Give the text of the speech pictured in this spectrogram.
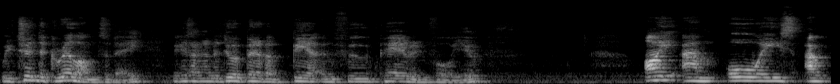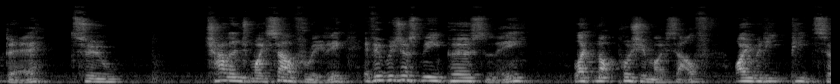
We've turned the grill on today because I'm going to do a bit of a beer and food pairing for you. I am always out there to challenge myself really. If it was just me personally, like not pushing myself, I would eat pizza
